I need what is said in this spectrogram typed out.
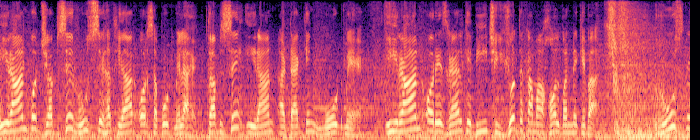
ईरान को जब से रूस से हथियार और सपोर्ट मिला है, तब से ईरान अटैकिंग मोड में है। ईरान और इसराइल के बीच युद्ध का माहौल बनने के बाद। रूस ने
